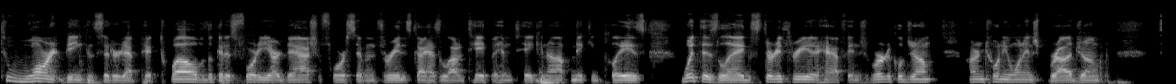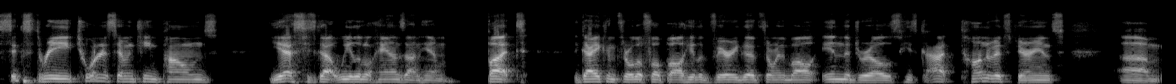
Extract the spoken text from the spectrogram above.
to warrant being considered at pick 12. Look at his 40 yard dash of 473. This guy has a lot of tape of him taking off, making plays with his legs, 33 and a half inch vertical jump, 121 inch broad jump, 6'3, 217 pounds. Yes, he's got wee little hands on him, but the guy can throw the football. He looked very good throwing the ball in the drills. He's got a ton of experience. Um,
